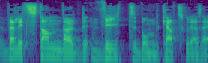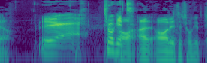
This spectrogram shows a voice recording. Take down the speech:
väldigt standard vit bondkatt skulle jag säga. Bleh. Tråkigt. Ja, ja, lite tråkigt.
